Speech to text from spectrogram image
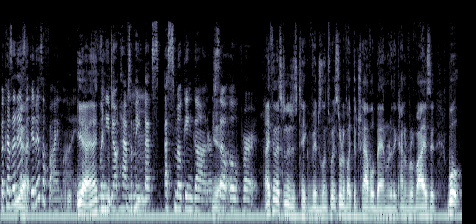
because it is Yeah. it is a fine line. Yeah, and I when you don't have something that's a smoking gun or Yeah. so overt. I think that's going to just take vigilance. But it's sort of like the travel ban, where they kind of revise it. Well,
